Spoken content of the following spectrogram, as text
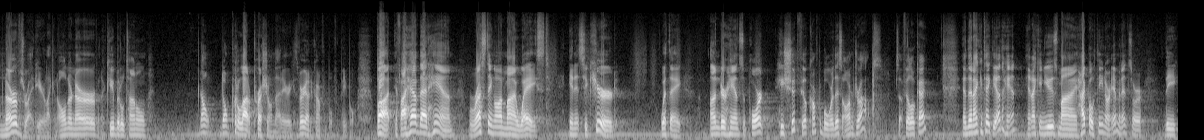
nerves right here, like an ulnar nerve and a cubital tunnel. Don't, don't put a lot of pressure on that area. It's very uncomfortable for people. But if I have that hand resting on my waist and it's secured with a underhand support, he should feel comfortable where this arm drops. Does that feel okay? And then I can take the other hand and I can use my hypothenar eminence or the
